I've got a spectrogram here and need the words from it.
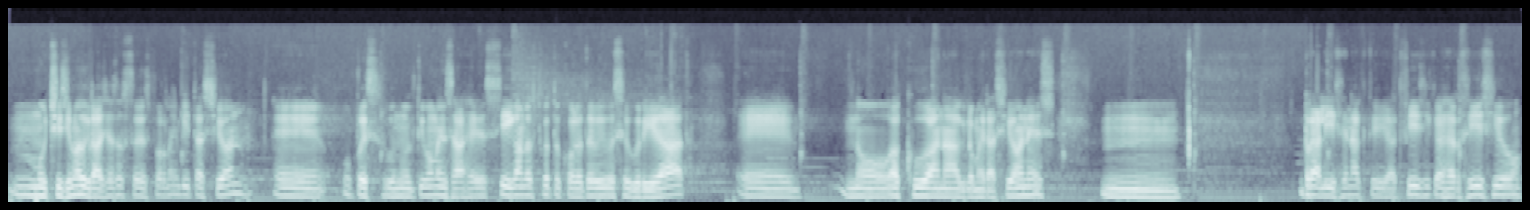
Muchísimas gracias a ustedes por la invitación. Eh, pues un último mensaje, sigan los protocolos de bioseguridad, eh, no acudan a aglomeraciones, mm, realicen actividad física, ejercicio,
